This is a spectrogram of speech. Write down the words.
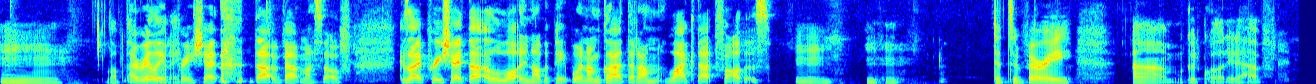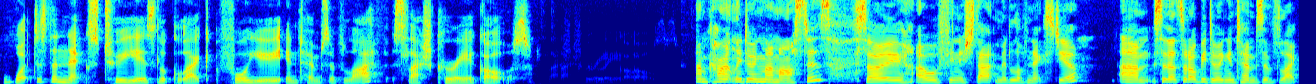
Mm, love that. I really quality. appreciate that about myself because I appreciate that a lot in other people, and I'm glad that I'm like that for others. Mm, Mm, hmm That's a very um, good quality to have. What does the next two years look like for you in terms of life slash career goals? I'm currently doing my master's, so I will finish that middle of next year. Um, so that's what I'll be doing in terms of like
